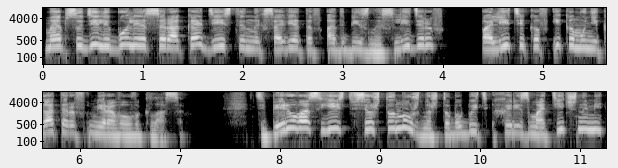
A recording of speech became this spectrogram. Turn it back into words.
мы обсудили более 40 действенных советов от бизнес-лидеров, политиков и коммуникаторов мирового класса. Теперь у вас есть все, что нужно, чтобы быть харизматичными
